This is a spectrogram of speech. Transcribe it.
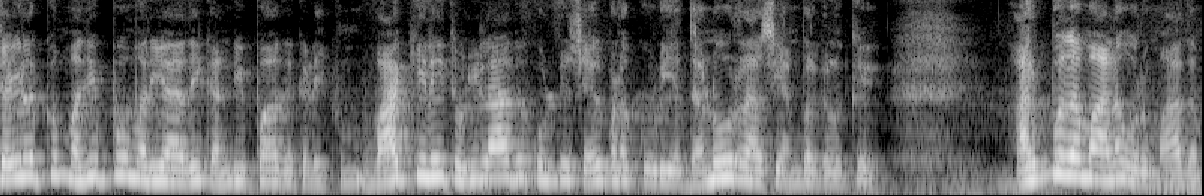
செயலுக்கும் மதிப்பு மரியாதை கண்டிப்பாக கிடைக்கும். வாக்கினை தொழிலாக கொண்டு செயல்படக்கூடிய தனுர் ராசி அன்பர்களுக்கு அற்புதமான ஒரு மாதம்.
